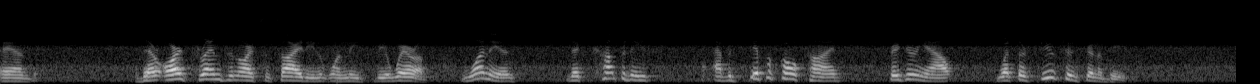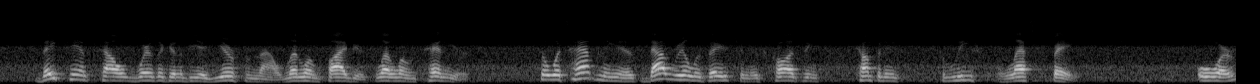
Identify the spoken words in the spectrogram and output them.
And there are trends in our society that one needs to be aware of. One is that companies have a difficult time figuring out what their future is going to be. They can't tell where they're going to be a year from now, let alone five years, let alone 10 years. So what's happening is that realization is causing companies to lease less space or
